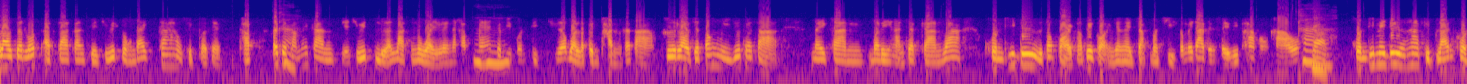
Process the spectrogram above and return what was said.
เราจะลดอัตราการเสียชีวิตลงได้ 90%ครับก็จะค่ะทำให้การเสียชีวิตเหลือหลักหน่วยเลยนะครับอือฮึแม้จะมีคนติดเชื้อวันละเป็นพันก็ตาม คือเราจะต้องมียุทธศาสตร์ในการบริหารจัดการว่า คนที่ดื้อต้องปล่อยเขาไปก่อนยังไงจับมาฉีดก็ไม่ได้เป็นเสรีภาพของเขาค่ะครับคนที่ไม่ดื้อ50ล้านคน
